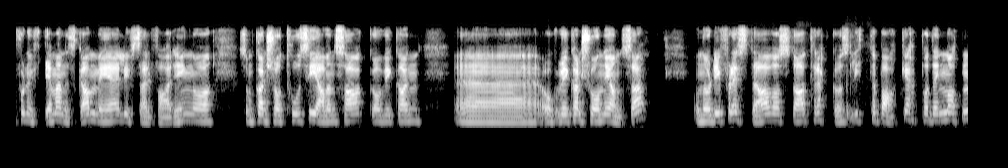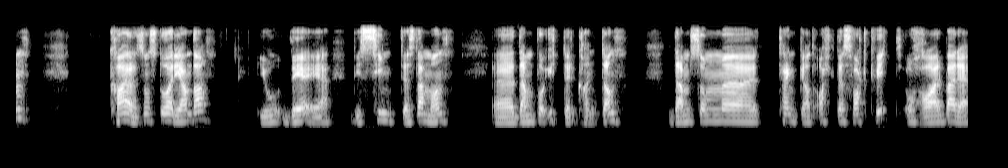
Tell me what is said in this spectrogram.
fornuftige mennesker med livserfaring og som kan se to sider av en sak, og vi kan, og vi kan se nyanser. Og når de fleste av oss da trekker oss litt tilbake på den måten, hva er det som står igjen da? Jo, det er de sinte stemmene. Eh, de på ytterkantene. De som eh, tenker at alt er svart-hvitt, og har bare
